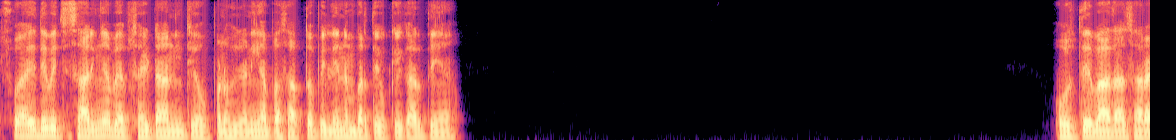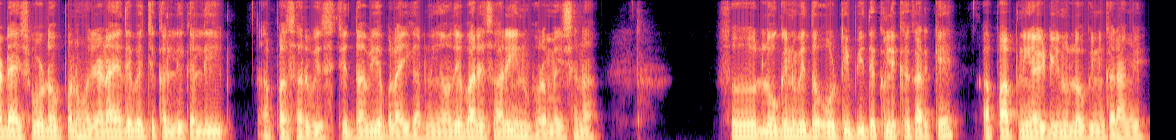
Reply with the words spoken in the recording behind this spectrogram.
ਸੋ ਇਹਦੇ ਵਿੱਚ ਸਾਰੀਆਂ ਵੈਬਸਾਈਟਾਂ ਨੀਚੇ ਓਪਨ ਹੋ ਜਾਣੀਆਂ, ਆਪਾਂ ਸਭ ਤੋਂ ਪਹਿਲੇ ਨੰਬਰ ਤੇ ਓਕੇ ਕਰਦੇ ਹਾਂ। ਉਸ ਦੇ ਬਾਅਦ ਆ ਸਾਰਾ ਡੈਸ਼ਬੋਰਡ ਓਪਨ ਹੋ ਜਾਣਾ, ਇਹਦੇ ਵਿੱਚ ਕੱਲੀ ਕੱਲੀ ਆਪਾਂ ਸਰਵਿਸ ਜਿੱਦਾਂ ਵੀ ਅਪਲਾਈ ਕਰਨੀ ਆ, ਉਹਦੇ ਬਾਰੇ ਸਾਰੀ ਇਨਫੋਰਮੇਸ਼ਨ ਆ। ਸੋ ਲੌਗਇਨ ਵਿਦ OTP ਤੇ ਕਲਿੱਕ ਕਰਕੇ ਆਪਾਂ ਆਪਣੀ ਆਈਡੀ ਨੂੰ ਲੌਗਇਨ ਕਰਾਂਗੇ।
